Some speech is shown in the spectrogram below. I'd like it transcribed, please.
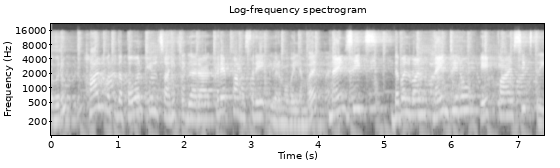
ರಚಿಸಿದವರು ಹಾಲು ಮತದ ಪವರ್ಫುಲ್ ಸಾಹಿತ್ಯಗಾರ ಕರೆಪ್ಪ ಹಸರೆ ಇವರ mobile number nine six double one nine zero eight five six three.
